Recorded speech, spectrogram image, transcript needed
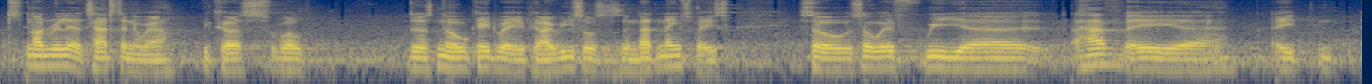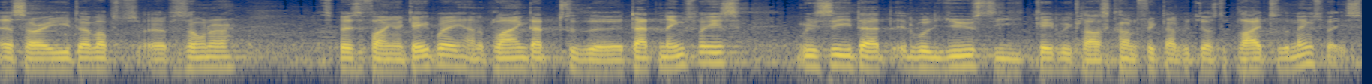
it's not really attached anywhere because, well, there's no gateway API resources in that namespace. So, so if we uh, have a, uh, a SRE DevOps uh, persona specifying a gateway and applying that to the, that namespace, we see that it will use the gateway class config that we just applied to the namespace.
